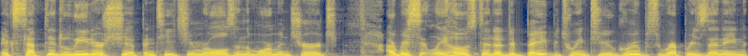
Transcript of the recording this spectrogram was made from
accepted leadership and teaching roles in the Mormon church. I recently hosted a debate between two groups representing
